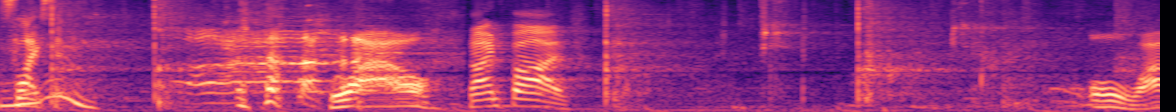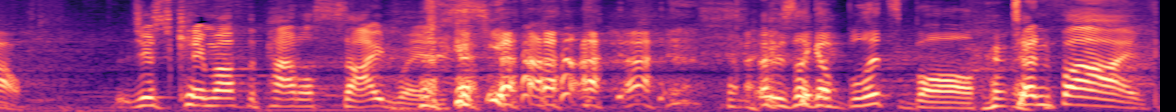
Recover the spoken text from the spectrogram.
Slice it. Wow. Nine, five. Oh wow. It just came off the paddle sideways. It was like a blitz ball. Ten, five.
